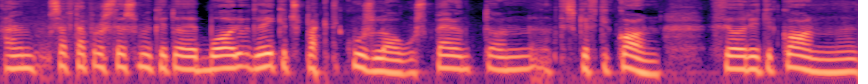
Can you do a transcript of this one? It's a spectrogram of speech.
αν σε αυτά προσθέσουμε και το εμπόριο, δηλαδή και τους πρακτικούς λόγους, πέραν των θρησκευτικών, θεωρητικών,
